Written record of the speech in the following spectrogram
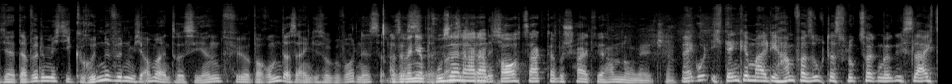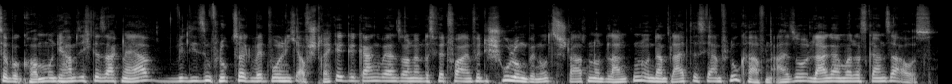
Ja, da würde mich die Gründe würden mich auch mal interessieren, für warum das eigentlich so geworden ist. Aber also wenn ihr äh, Prusa-Lader braucht, sagt er Bescheid, wir haben nur welche. Na gut, ich denke mal, die haben versucht, das Flugzeug möglichst leicht zu bekommen und die haben sich gesagt, naja, mit diesem Flugzeug wird wohl nicht auf Strecke gegangen werden, sondern das wird vor allem für die Schulung benutzt, starten und landen und dann bleibt es ja am Flughafen. Also lagern wir das Ganze aus.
